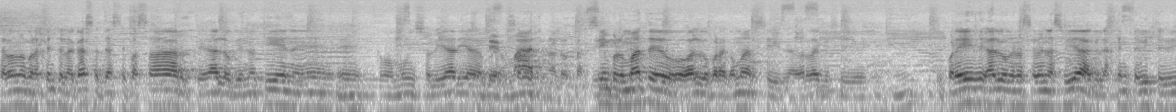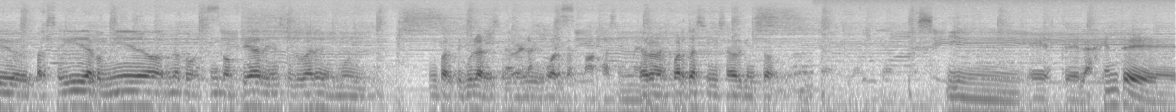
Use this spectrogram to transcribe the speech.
charlando con la gente en la casa te hace pasar, te da lo que no tiene, es, como muy solidaria. Siempre un mate, una Siempre un mate o algo para comer, sí, la verdad que sí. Y por ahí es algo que no se ve en la ciudad, que la gente viste vive perseguida, con miedo, no sin confiar, y en esos lugares es muy, muy particular. Te abren las puertas más fácilmente. Te abren las puertas sin saber quién sos. Y este, la gente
